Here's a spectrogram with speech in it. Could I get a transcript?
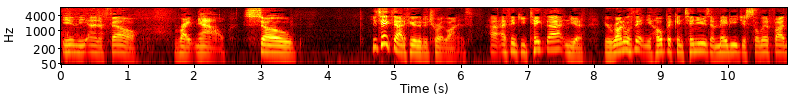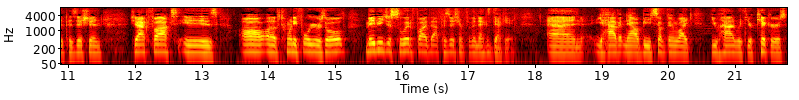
in the NFL right now. So you take that if you're the Detroit Lions. Uh, I think you take that and you you run with it and you hope it continues and maybe you just solidify the position. Jack Fox is all of 24 years old. Maybe you just solidified that position for the next decade. And you have it now be something like you had with your kickers,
